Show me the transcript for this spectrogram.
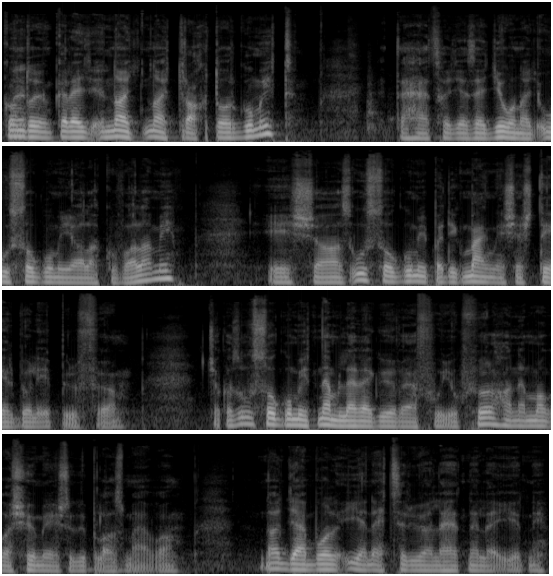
Gondoljunk el egy nagy, nagy traktorgumit, tehát, hogy ez egy jó nagy úszógumi alakú valami, és az úszógumi pedig mágneses térből épül föl. Csak az úszógumit nem levegővel fújjuk föl, hanem magas hőmérsékletű plazmával. Nagyjából ilyen egyszerűen lehetne leírni.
